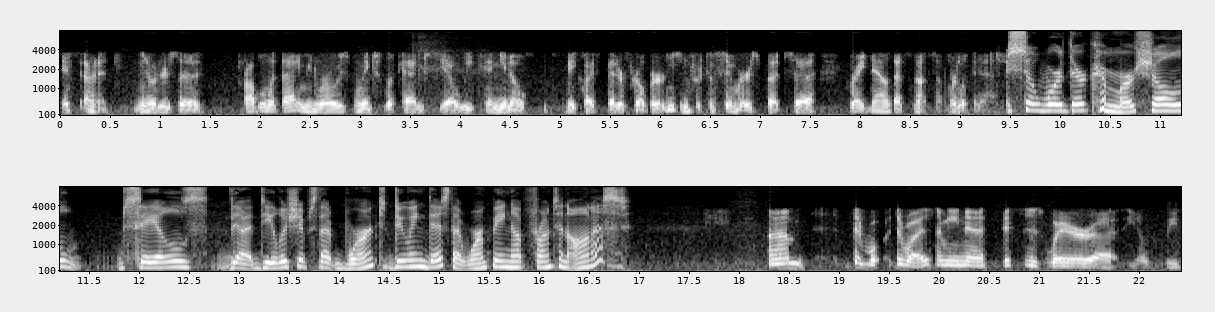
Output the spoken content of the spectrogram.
if you know, there's a problem with that. I mean, we're always willing to look at and see how we can, you know, make life better for Albertans and for consumers. But right now, that's not something we're looking at. So were there commercial sales dealerships that weren't doing this, that weren't being upfront and honest? Um, there, there was. I mean, uh, this is where uh, you know we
